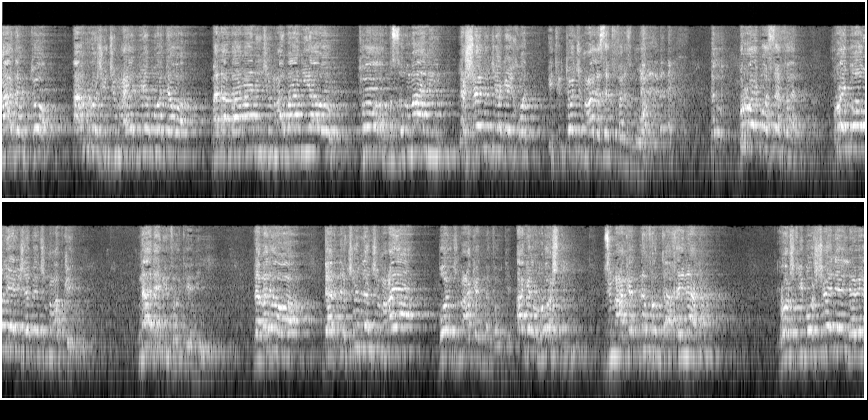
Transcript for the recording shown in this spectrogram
مادەم تۆ ئەم ڕۆژی جومعەیە لێ بۆتەوە مەلا بانانی جومعە بانیاوە و تۆ مسلمانی لە شوێن و جێگەی خۆت ئیتر تۆ جومعە لەسەر فەرز بووە بڕۆی بۆ سەفەر بڕۆی بۆ ئەو لێریش دەبێت جومعە بکەیت نالی بیفەوتێ نی لەبەر ئەوە دەرنەچون لە جومعەیە بۆی جومعەکەت نەفەوتێ ئەگەر ڕۆشتی جومعەکەت نەفەوتا خەی ناکا ڕۆشتی بۆ شوێنێ لەوێ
